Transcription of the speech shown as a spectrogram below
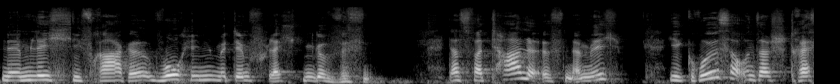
nämlich die Frage, wohin mit dem schlechten Gewissen? Das Fatale ist nämlich, Je größer unser Stress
